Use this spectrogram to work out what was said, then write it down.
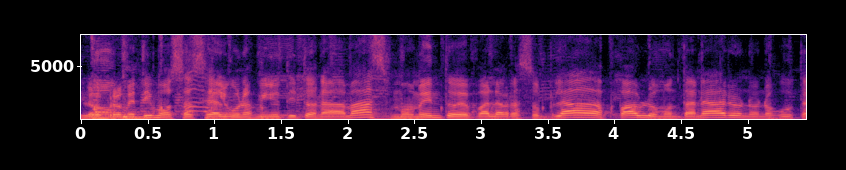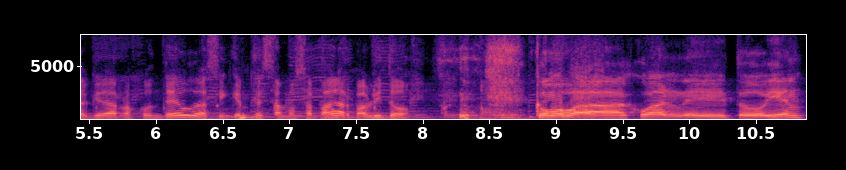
Lo prometimos hace algunos minutitos nada más. Momento de palabras sopladas. Pablo Montanaro, no nos gusta quedarnos con deuda, así que empezamos a pagar. Pablito. ¿Cómo va, Juan? Eh, ¿Todo bien?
